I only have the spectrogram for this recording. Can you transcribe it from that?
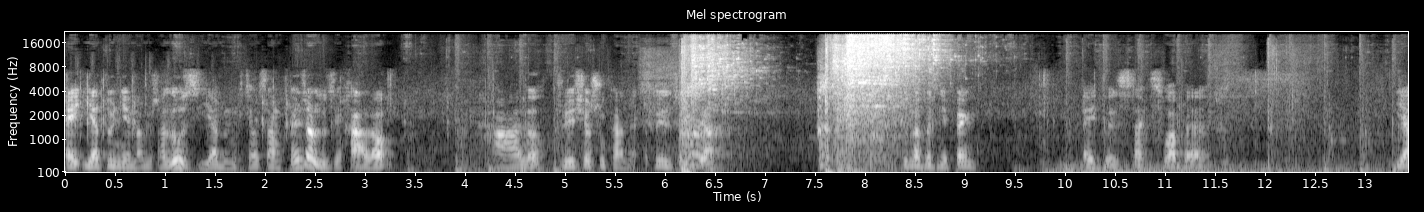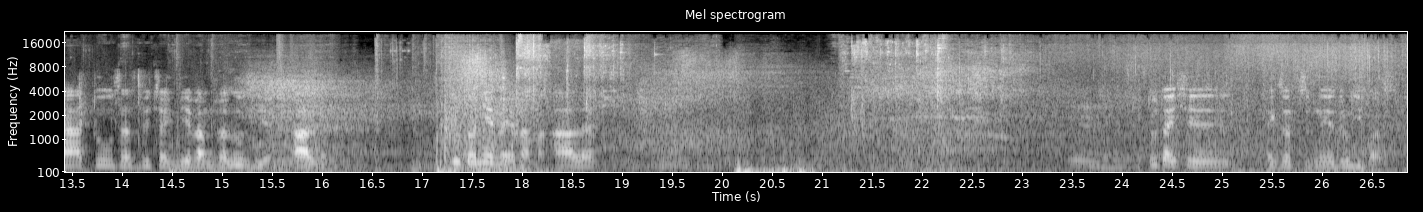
Ej, ja tu nie mam żaluzji. Ja bym chciał zamknąć żaluzję. Halo? Halo? Czuję się oszukany. A tu jest żaluzja? Tu nawet nie pękł. Ej, to jest tak słabe. Ja tu zazwyczaj miewam żaluzję, ale... Tu to nie miewam, ale... Hmm, tutaj się egzorcyzmuje drugi boss.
